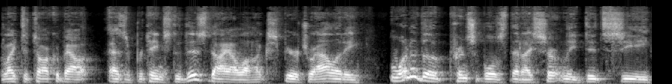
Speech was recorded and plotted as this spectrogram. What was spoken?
I'd like to talk about as it pertains to this dialogue, spirituality, one of the principles that I certainly did see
